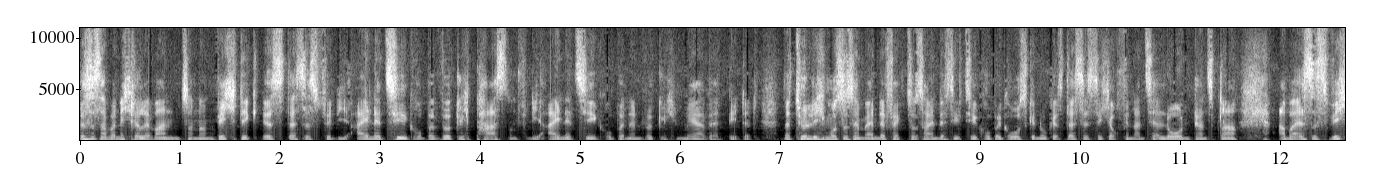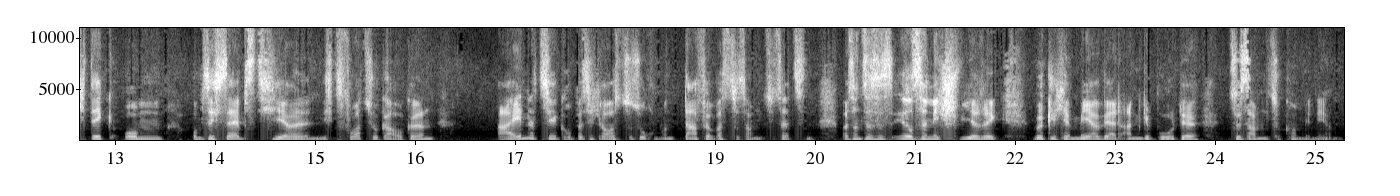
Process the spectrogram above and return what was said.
Das ist aber nicht relevant, sondern wichtig ist, dass es für die eine Zielgruppe wirklich passt und für die eine Zielgruppe einen wirklichen Mehrwert bietet. Natürlich muss es im Endeffekt so sein, dass die Zielgruppe groß genug ist, dass es sich auch finanziell lohnt, ganz klar. Aber es ist wichtig, um, um sich selbst hier nichts vorzugaukeln, eine Zielgruppe sich rauszusuchen und dafür was zusammenzusetzen. Weil sonst ist es irrsinnig schwierig, wirkliche Mehrwertangebote zusammen zu kombinieren.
